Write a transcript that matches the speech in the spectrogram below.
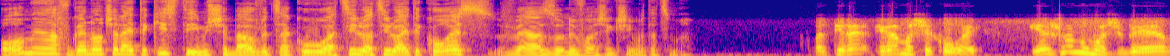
או מההפגנות של הייטקיסטים שבאו וצעקו הצילו הצילו הייטק קורס, ואז זו נבואה שהגשימה את עצמה. אבל תראה, תראה מה שקורה. יש לנו משבר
